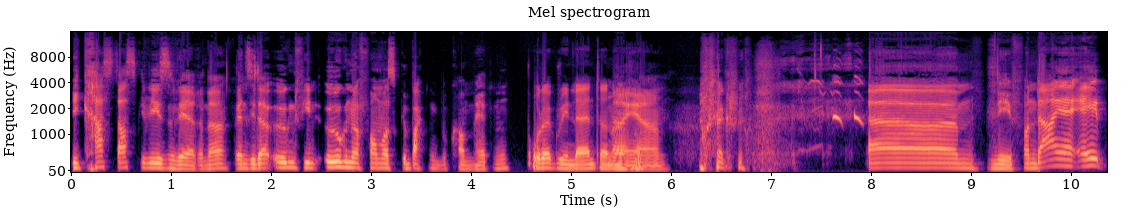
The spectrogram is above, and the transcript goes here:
wie krass das gewesen wäre, ne? Wenn sie da irgendwie in irgendeiner Form was gebacken bekommen hätten. Oder Green Lantern. einfach. Naja. ähm, nee, von daher, ey,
